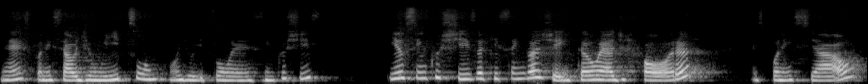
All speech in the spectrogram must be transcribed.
né, exponencial de um y, onde o y é 5x, e o 5x aqui sendo a g. Então, é a de fora, a exponencial,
